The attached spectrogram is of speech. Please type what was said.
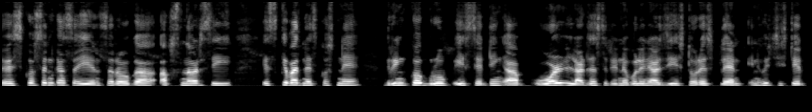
तो इस क्वेश्चन का सही आंसर होगा ऑप्शन नंबर सी। इसके बाद नेक्स्ट क्वेश्चन है Greenko group is setting up world largest renewable energy storage plant in which state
